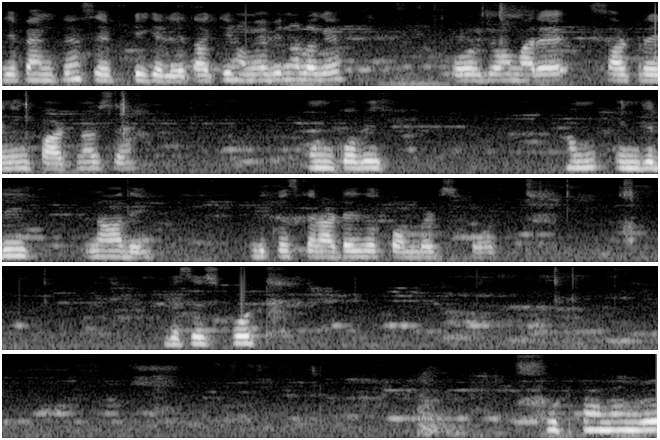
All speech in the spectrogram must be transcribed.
ये पहनते हैं सेफ्टी के लिए, ताकि हमें भी ना लगे। और जो हमारे साथ ट्रेनिंग पार्टनर्स हैं, उनको भी हम इंजरी ना दें because karate is a combat sport this is foot foot पहनेंगे,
